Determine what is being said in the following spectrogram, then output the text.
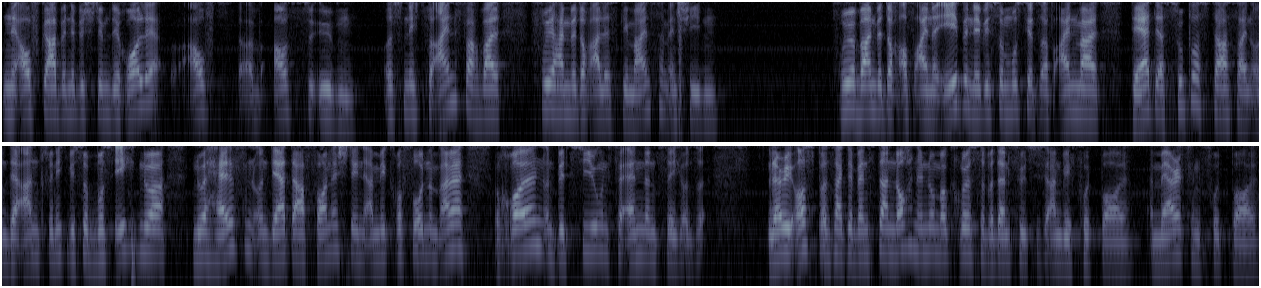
eine Aufgabe, eine bestimmte Rolle auf, auszuüben. Das ist nicht so einfach, weil früher haben wir doch alles gemeinsam entschieden. Früher waren wir doch auf einer Ebene. Wieso muss jetzt auf einmal der der Superstar sein und der andere nicht? Wieso muss ich nur, nur helfen und der da vorne stehen am Mikrofon? Und einmal Rollen und Beziehungen verändern sich. Und Larry Osborne sagte, wenn es dann noch eine Nummer größer wird, dann fühlt es sich an wie Football, American Football.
